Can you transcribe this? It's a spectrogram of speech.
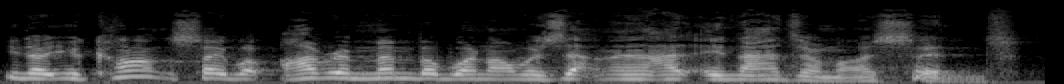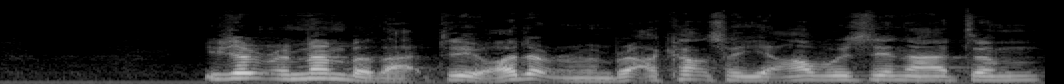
you know, you can't say, well, I remember when I was in Adam, I sinned. You don't remember that, do you? I don't remember it. I can't say, yeah, I was in Adam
